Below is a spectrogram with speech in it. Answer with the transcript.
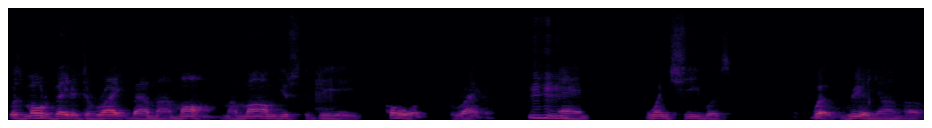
was motivated to write by my mom. My mom used to be a poem writer, mm-hmm. and when she was well, real young, uh,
